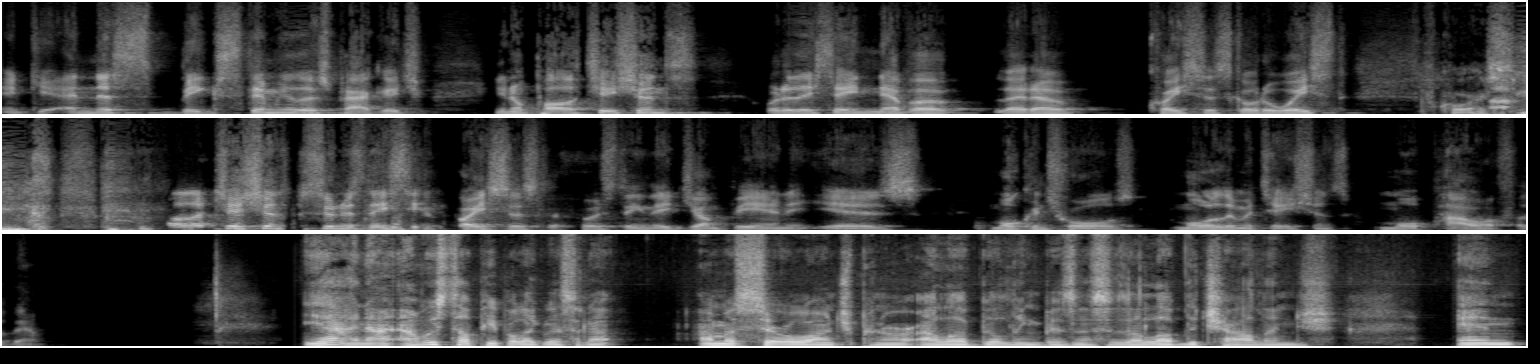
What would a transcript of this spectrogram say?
And, and this big stimulus package, you know, politicians, what do they say? Never let a crisis go to waste. Of course. Uh, politicians, as soon as they see a crisis, the first thing they jump in is more controls, more limitations, more power for them. Yeah, and I always tell people like, listen, I, I'm a serial entrepreneur. I love building businesses. I love the challenge. And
